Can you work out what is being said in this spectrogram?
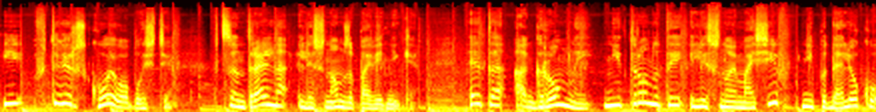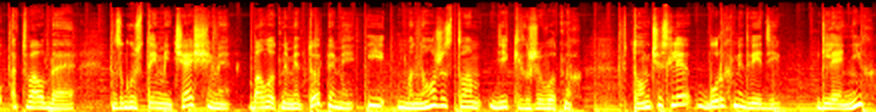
и в Тверской области, в Центрально-лесном заповеднике – это огромный, нетронутый лесной массив неподалеку от Валдая с густыми чащами, болотными топями и множеством диких животных, в том числе бурых медведей. Для них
